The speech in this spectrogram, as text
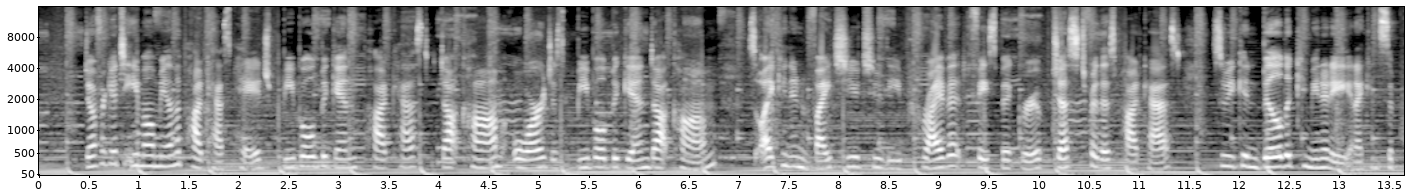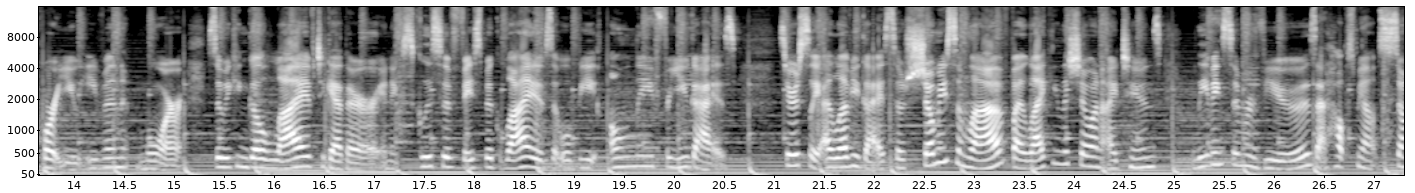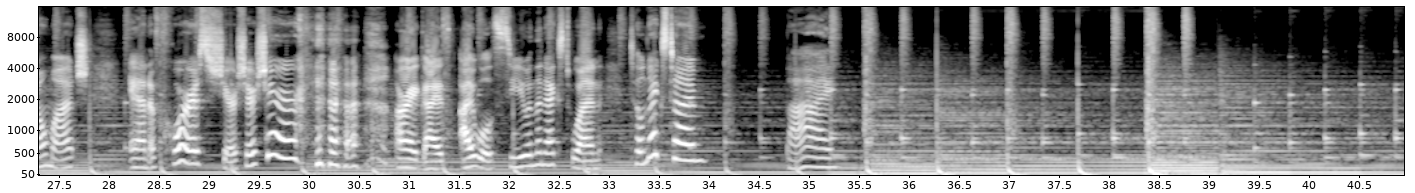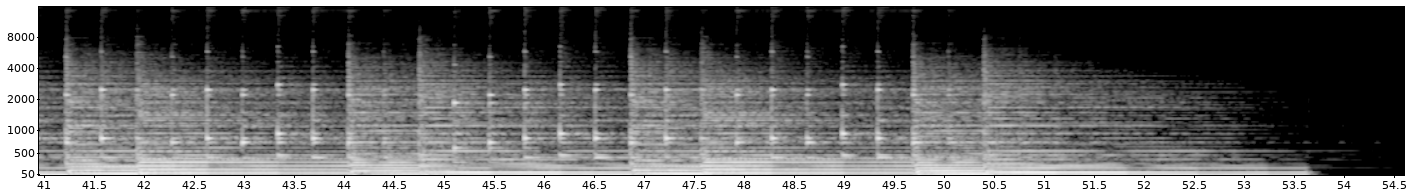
Don't forget to email me on the podcast page, beboldbeginpodcast.com or just beboldbegin.com so I can invite you to the private Facebook group just for this podcast so we can build a community and I can support you even more. So we can go live together in exclusive Facebook Lives that will be only for you guys. Seriously, I love you guys. So show me some love by liking the show on iTunes, leaving some reviews. That helps me out so much. And of course, share, share, share. All right, guys, I will see you in the next one. Till next time, bye.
